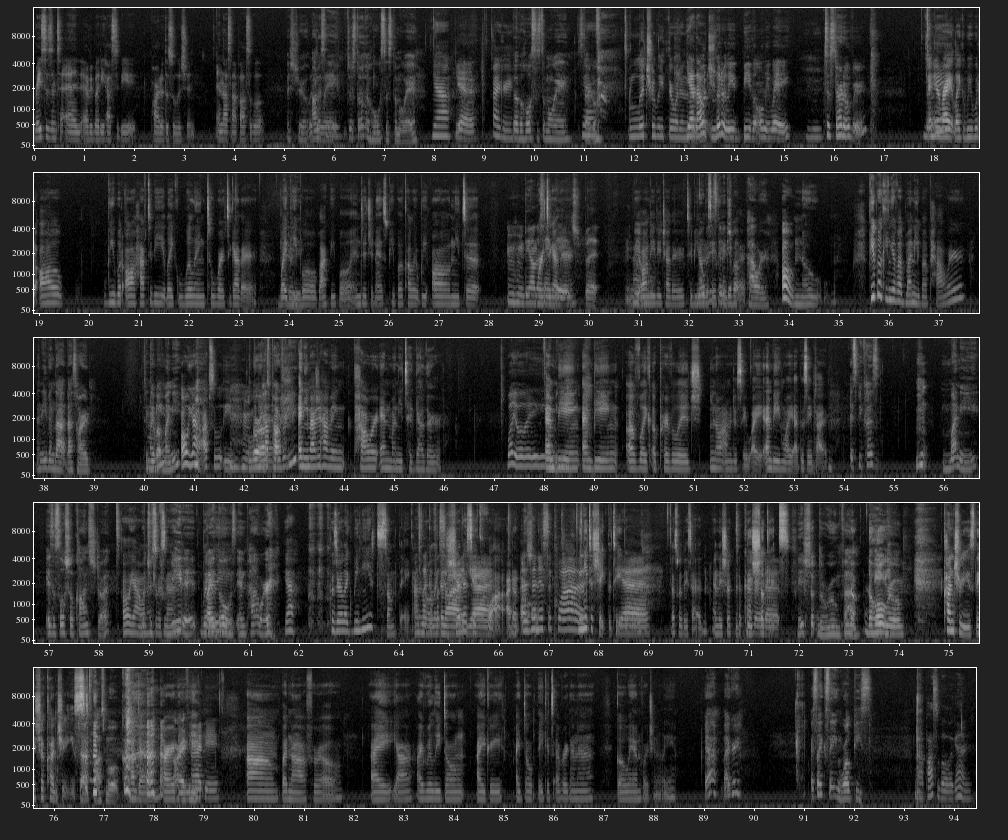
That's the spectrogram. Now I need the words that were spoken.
racism to end, everybody has to be part of the solution, and that's not possible. It's true. Honestly, just throw the whole system away. Yeah. Yeah. I agree. Throw the whole system away. Start yeah. over. literally throw it in. Yeah, that would literally be the only way mm-hmm. to start over. and you're right. Like we would all, we would all have to be like willing to work together. White literally. people, black people, indigenous people of color. We all need to mm-hmm, be on the same together. page. But no. we all need each other to be Nobody's on the same page. Nobody's gonna give up power. Oh no. People can give up money, but power. And even that, that's hard. To money? give up money. Oh yeah, absolutely. Mm-hmm. or else poverty. And imagine having power and money together. Oh, and being and being of like a privilege, you know, I'm gonna just say white and being white at the same time. It's because money is a social construct. Oh yeah, 100%. which was created Literally, by those in power. Yeah, because they're like, we need something. I don't like know, a like facade, a je ne sais yeah. quoi. I don't know. A je ne sais quoi. We need to shake the table. Yeah. That's what they said, and they shook the they shook it, it. They shook the room, fam. No, the hey. whole room. countries. They shook countries. That's fast smoke. I'm done. R.I.P. R.I.P. Um, but nah, for real. I yeah, I really don't. I agree. I don't think it's ever gonna go away. Unfortunately. Yeah, I agree. It's like saying world peace. Not possible again.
